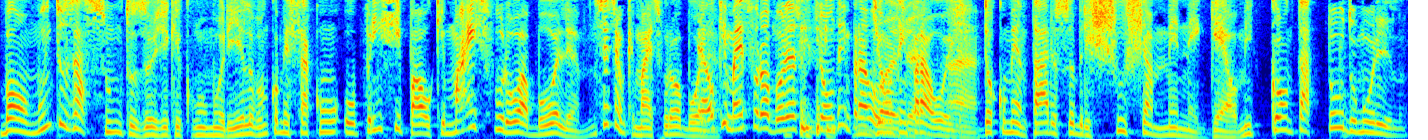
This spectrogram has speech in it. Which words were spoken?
Bom, muitos assuntos hoje aqui com o Murilo. Vamos começar com o principal, o que mais furou a bolha. Não sei se é o que mais furou a bolha. É o que mais furou a bolha, acho que de ontem pra hoje. de ontem para hoje. É. Documentário sobre Xuxa Meneghel. Me conta tudo, Murilo.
